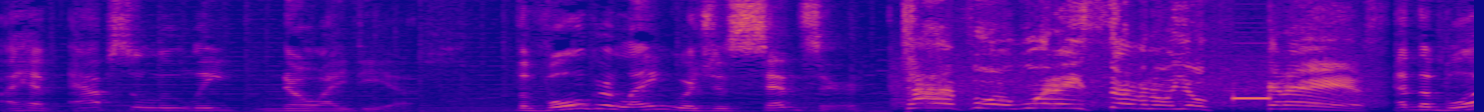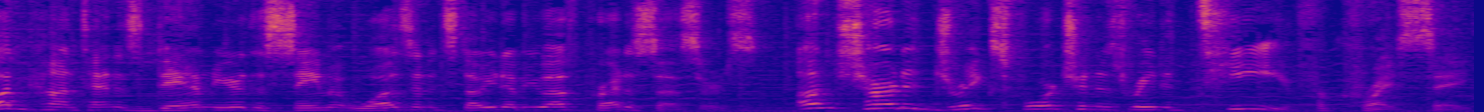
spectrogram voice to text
I have absolutely no idea. The vulgar language is censored, Time for a 187 on your fing ass! and the blood content is damn near the same it was in its WWF predecessors. Uncharted Drake's Fortune is rated T, for Christ's sake,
